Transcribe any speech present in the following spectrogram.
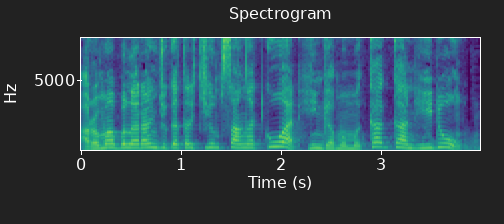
Aroma belerang juga tercium sangat kuat hingga memekakkan hidung.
